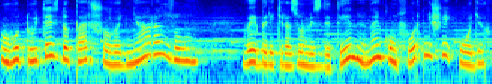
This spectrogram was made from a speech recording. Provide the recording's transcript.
Готуйтесь до першого дня разом. Виберіть разом із дитиною найкомфортніший одяг.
